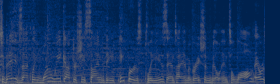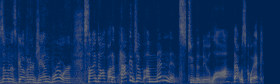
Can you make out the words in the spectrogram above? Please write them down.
Today, exactly one week after she signed the Papers, Please anti-immigration bill into law, Arizona's Governor Jan Brewer signed off on a package of amendments to the new law. That was quick.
